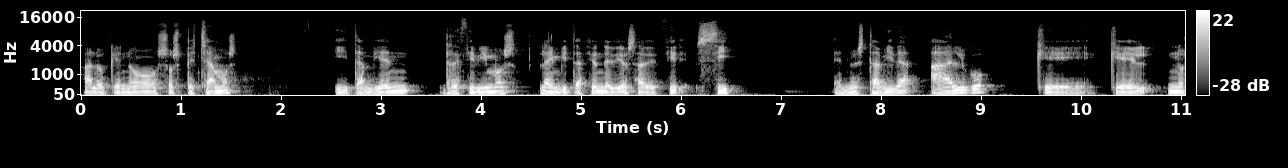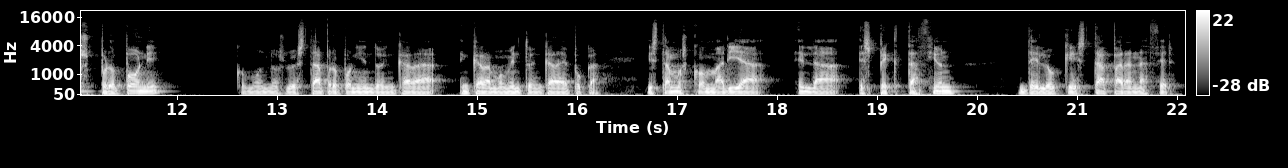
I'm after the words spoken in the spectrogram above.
a lo que no sospechamos y también recibimos la invitación de Dios a decir sí en nuestra vida a algo que, que Él nos propone, como nos lo está proponiendo en cada, en cada momento, en cada época. Y estamos con María en la expectación de lo que está para nacer.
